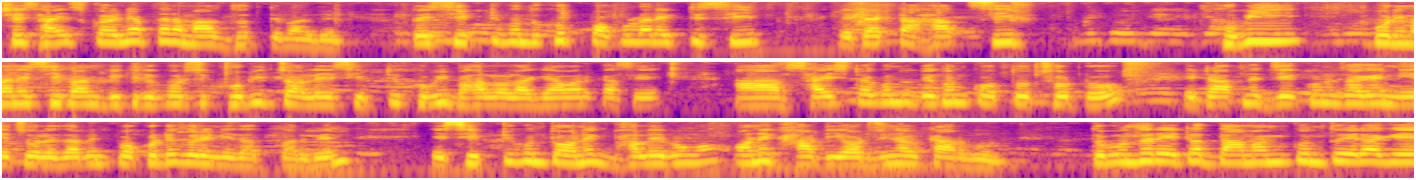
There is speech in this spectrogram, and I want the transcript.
সেই সাইজ করে নিয়ে আপনারা মাছ ধরতে পারবেন। তো এই সিপটি কিন্তু খুব পপুলার একটি সিপ এটা একটা হাত সিপ খুবই পরিমাণে সিপ আমি বিক্রি করছি, খুবই চলে সিপটি খুবই ভালো লাগে আমার কাছে। আর সাইজটা কিন্তু দেখুন কত ছোট, এটা আপনি যে কোনো জায়গায় নিয়ে চলে যাবেন, পকেটে করে নিয়ে যেতে পারবেন। এই সিপটি কিন্তু অনেক ভালো এবং অনেক হার্ডি অরিজিনাল কার্বন তো বন্ধুরা, এটার দাম আমি কিন্তু এর আগে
